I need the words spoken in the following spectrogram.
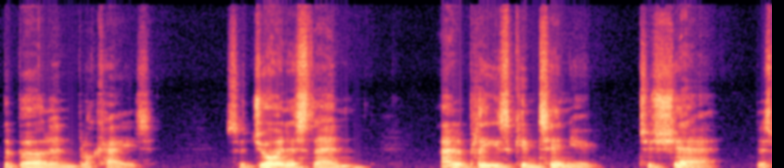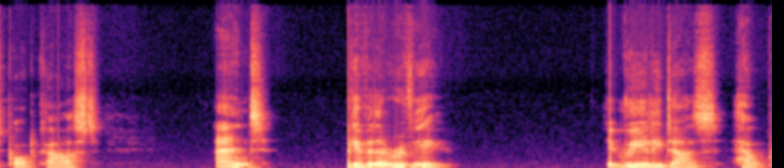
the Berlin blockade. So join us then, and please continue to share this podcast and give it a review. It really does help.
